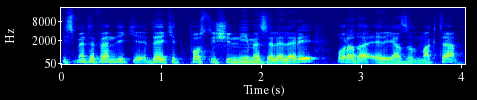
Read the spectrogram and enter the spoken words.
İsmet Efendi'deki post işinliği meseleleri orada yazılmakta.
